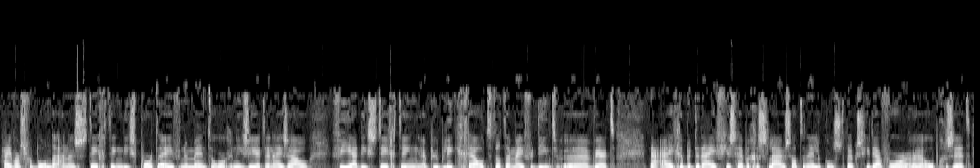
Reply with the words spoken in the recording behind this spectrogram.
Hij was verbonden aan een stichting die sportevenementen organiseert. En hij zou via die stichting uh, publiek geld dat daarmee verdiend uh, werd... naar eigen bedrijfjes hebben gesluist. Had een hele constructie daarvoor opgezet.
